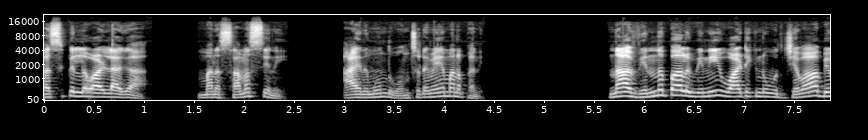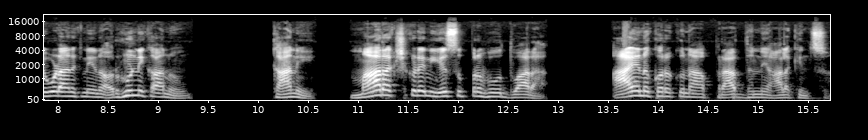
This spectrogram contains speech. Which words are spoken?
పసిపిల్లవాళ్ళాగా మన సమస్యని ఆయన ముందు ఉంచడమే మన పని. నా విన్నపాలు విని వాటికి నువ్వు జవాబివ్వడానికి నేను అర్హుణ్ణి కాను కాని మా రక్షకుడైన యేసుప్రభువు ద్వారా ఆయన కొరకు నా ప్రార్థనని ఆలకించు.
